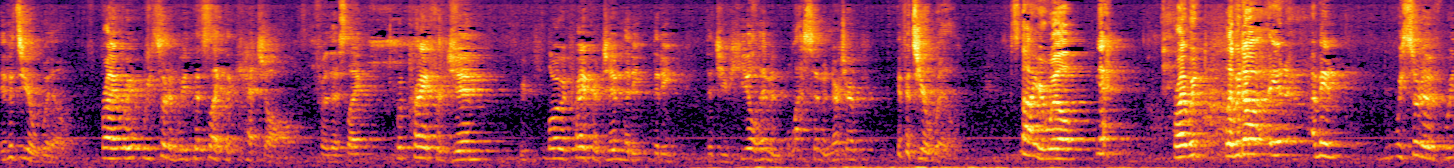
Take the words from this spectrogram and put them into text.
if it's your will, right? We, we sort of, we, that's like the catch all for this. Like, we pray for Jim. We, Lord, we pray for Jim that, he, that, he, that you heal him and bless him and nurture him if it's your will. If it's not your will, yeah. Right? We, like, we don't, you know, I mean, we sort of, we,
